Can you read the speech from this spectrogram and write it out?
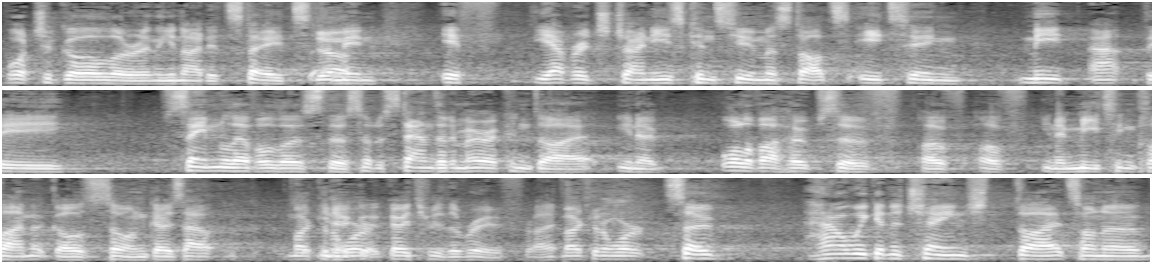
Portugal or in the United States. Yeah. I mean, if the average Chinese consumer starts eating meat at the same level as the sort of standard American diet, you know, all of our hopes of, of, of you know, meeting climate goals, so on, goes out, Not gonna know, work. go, go through the roof, right? Not going to work. So, how are we going to change diets on a,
